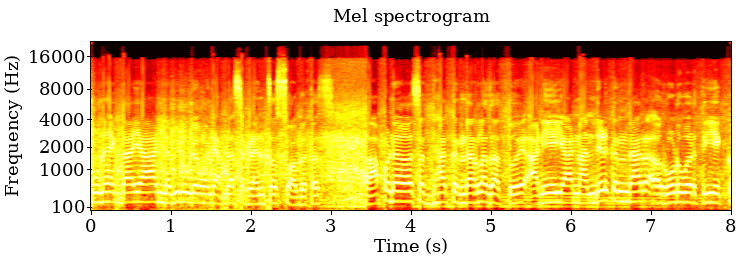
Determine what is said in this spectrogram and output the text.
पुन्हा एकदा या नवीन व्हिडिओमध्ये आपल्या सगळ्यांचं स्वागतच. आपण सध्या कंधारला जातोय आणि या नांदेड कंधार रोडवरती एक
